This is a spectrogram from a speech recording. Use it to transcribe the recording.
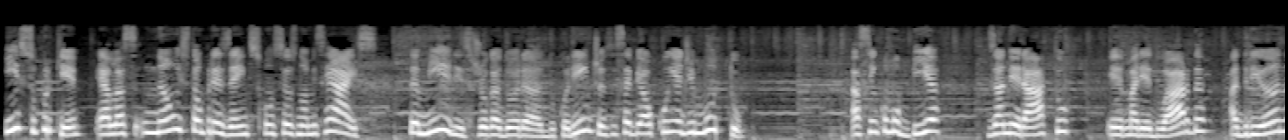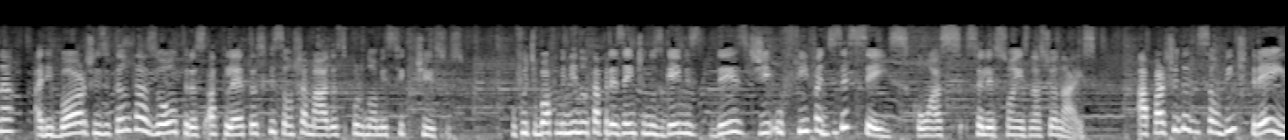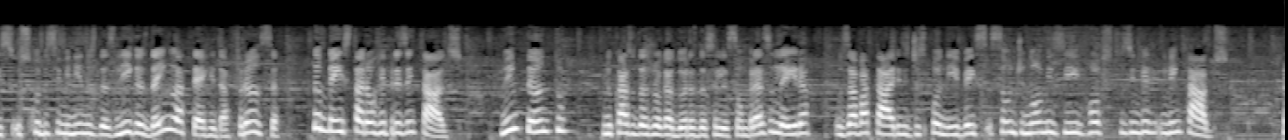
Isso porque elas não estão presentes com seus nomes reais. Tamires, jogadora do Corinthians, recebeu a alcunha de Muto, assim como Bia Zanerato, Maria Eduarda, Adriana, Ari Borges e tantas outras atletas que são chamadas por nomes fictícios. O futebol feminino está presente nos games desde o FIFA 16, com as seleções nacionais. A partir da edição 23, os clubes femininos das ligas da Inglaterra e da França também estarão representados. No entanto, no caso das jogadoras da seleção brasileira, os avatares disponíveis são de nomes e rostos inve- inventados.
